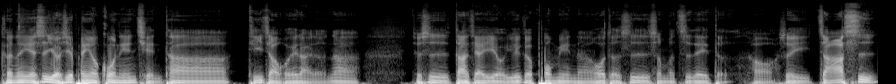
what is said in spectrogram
可能也是有些朋友过年前他提早回来了，那就是大家也有一个碰面啊，或者是什么之类的，好，所以杂事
